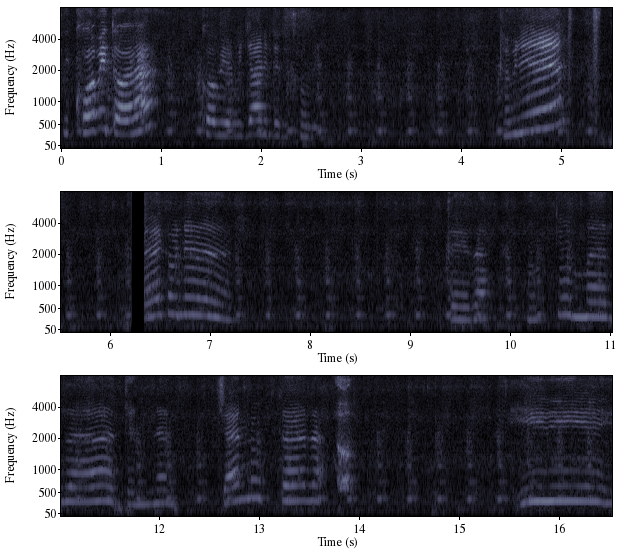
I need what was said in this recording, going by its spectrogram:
তুই খাবি তো, না? খাবি আমি জানি তো তুই খাবি খাবি না? খাবি না? তেরা তোমারা জান্নাত জানো তারা। হিরে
